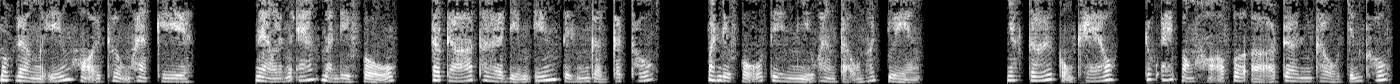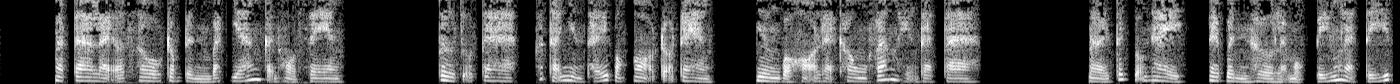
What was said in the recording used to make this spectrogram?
Một lần yến hội thượng hoa kia, nàng lấn ác mạnh địa phủ, sau đó thời điểm yến tiện gần kết thúc, mạnh địa phủ tìm nhị hoàng tẩu nói chuyện. Nhắc tới cũng khéo, lúc ấy bọn họ vừa ở trên cầu chính khúc, mà ta lại ở sâu trong đình bát gián cạnh hồ sen. Từ chỗ ta có thể nhìn thấy bọn họ rõ ràng, nhưng bọn họ lại không phát hiện ra ta. Nơi tới chỗ này, Lê Bình hừ lại một tiếng là tiếp.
